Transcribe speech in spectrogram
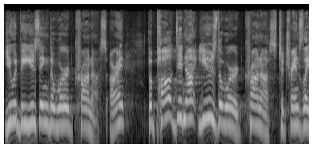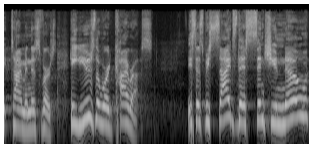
you would be using the word chronos, all right? But Paul did not use the word chronos to translate time in this verse. He used the word kairos. He says, besides this, since you know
